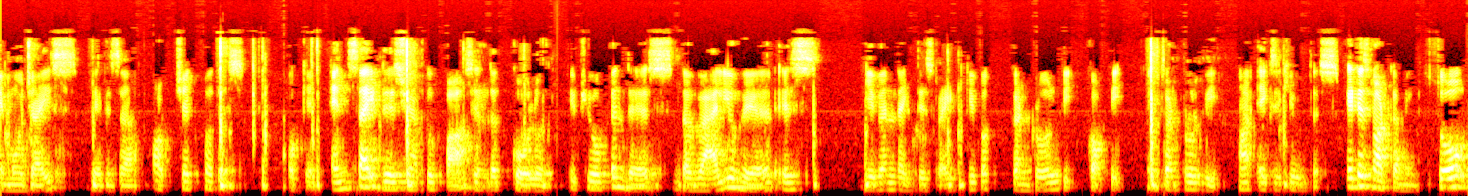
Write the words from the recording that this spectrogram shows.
emojize. There is a object for this. Okay. Inside this you have to pass in the colon. If you open this the value here is given like this right? Give a control v copy. And control v. Uh, execute this. It is not coming. So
